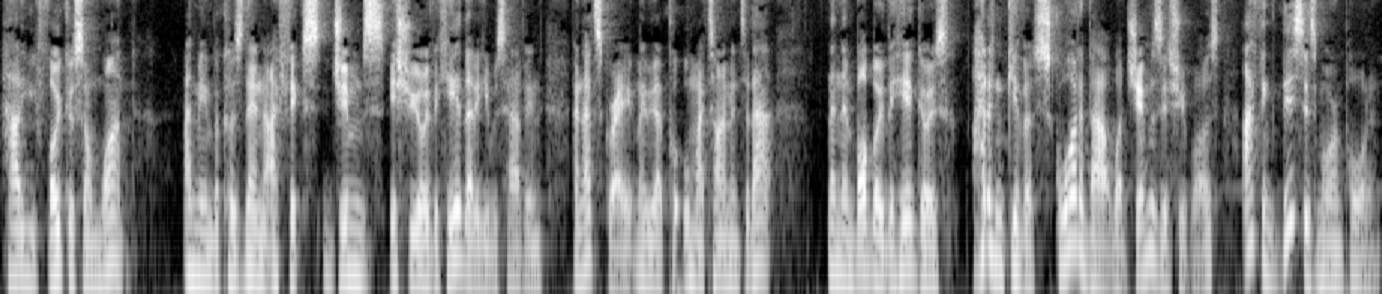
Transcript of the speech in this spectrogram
How do you focus on one? I mean, because then I fix Jim's issue over here that he was having, and that's great. Maybe I put all my time into that. And then Bob over here goes, I didn't give a squat about what Jim's issue was. I think this is more important.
